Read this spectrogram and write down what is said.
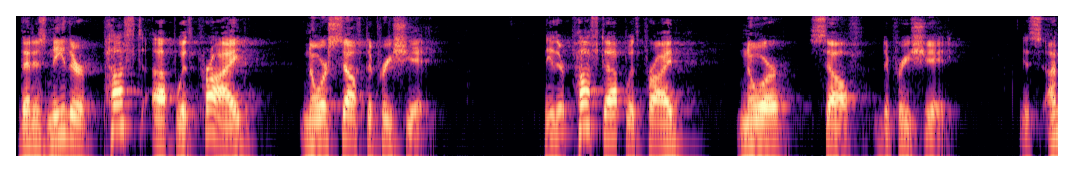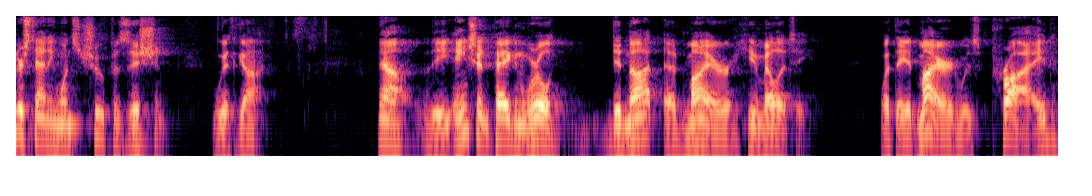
that is neither puffed up with pride nor self depreciating neither puffed up with pride nor self depreciating. It's understanding one's true position with God. Now, the ancient pagan world did not admire humility. What they admired was pride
